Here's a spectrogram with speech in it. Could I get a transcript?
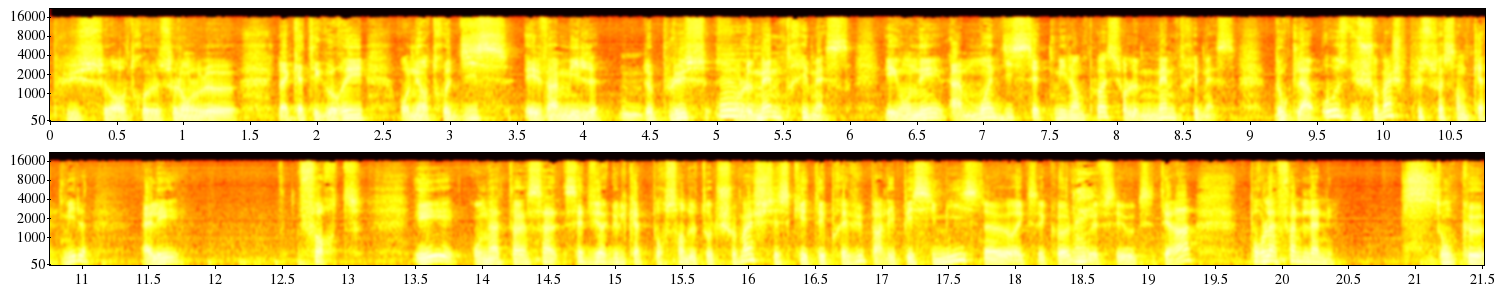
plus entre, selon le, la catégorie, on est entre 10 et 20 000 de plus sur Mm. le même trimestre. Et on est à moins 17 000 emplois sur le même trimestre. Donc la hausse du chômage, plus 64 000, elle est forte. Et on atteint 7,4% de taux de chômage, c'est ce qui était prévu par les pessimistes, euh, Rexecol, Ouais. FCE, etc., pour la fin de l'année. Donc euh,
